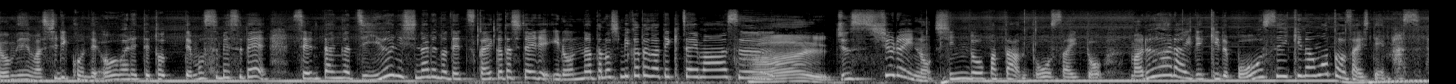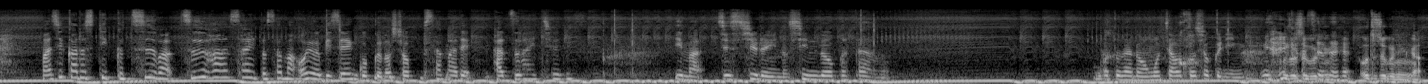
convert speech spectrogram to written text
表面はシリコンで覆われてとってもスベスベ先端が自由にしなるので使い方次第でいろんな楽しみ方ができちゃいます。はーい。10種類の振動パターン搭載と丸洗いできる防水機能も搭載していますマジカルスティック2は通販サイト様および全国のショップ様で発売中です今10種類の振動パターンを。大人のおもちゃ音職人。音職人。音職人が。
